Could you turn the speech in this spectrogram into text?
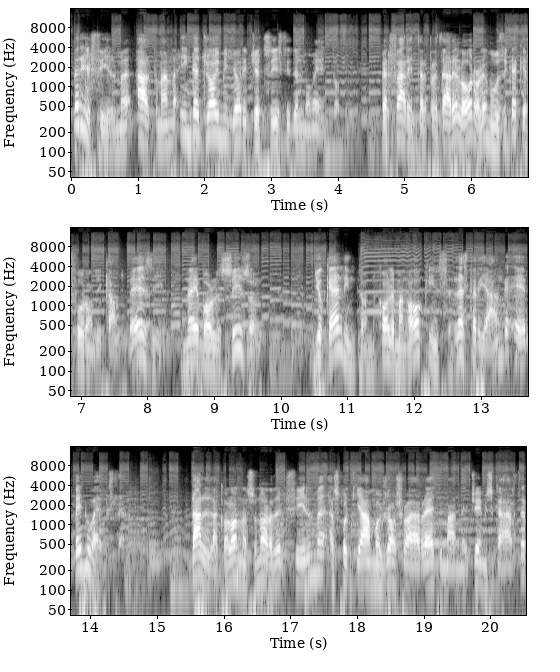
Per il film Altman ingaggiò i migliori jazzisti del momento, per far interpretare loro le musiche che furono di Count Basie, Nabal Cecil, Duke Ellington, Coleman Hawkins, Lester Young e Ben Webster. Dalla colonna sonora del film ascoltiamo Joshua Redman e James Carter,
